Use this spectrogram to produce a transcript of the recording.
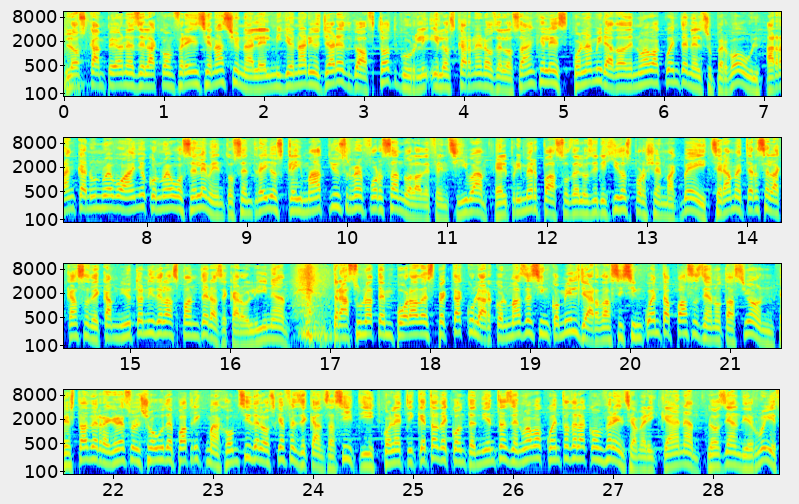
Los campeones de la conferencia nacional, el millonario Jared Goff, Todd Gurley y los carneros de Los Ángeles, con la mirada de nueva cuenta en el Super Bowl, arrancan un nuevo año con nuevos elementos, entre ellos Clay Matthews reforzando a la defensiva. El primer paso de los dirigidos por Shane McVay meterse a la casa de Cam Newton y de las Panteras de Carolina. Tras una temporada espectacular con más de 5.000 yardas y 50 pases de anotación, está de regreso el show de Patrick Mahomes y de los jefes de Kansas City con la etiqueta de contendientes de nueva cuenta de la conferencia americana. Los de Andy Reid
